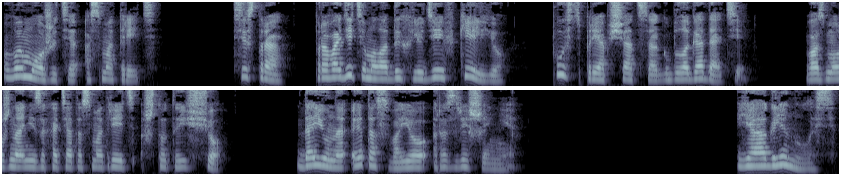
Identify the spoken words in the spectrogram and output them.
вы можете осмотреть. Сестра, проводите молодых людей в келью, пусть приобщатся к благодати. Возможно, они захотят осмотреть что-то еще. Даю на это свое разрешение. Я оглянулась.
